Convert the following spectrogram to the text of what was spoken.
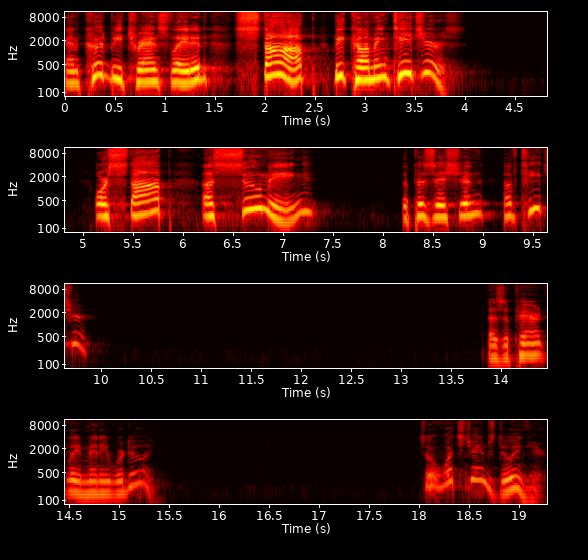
and could be translated, Stop becoming teachers or stop assuming the position of teacher. As apparently many were doing. So, what's James doing here?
